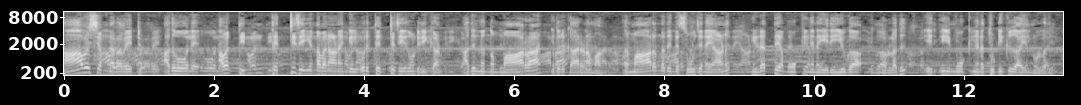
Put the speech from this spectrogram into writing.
ആവശ്യം നിറവേറ്റും. അതുപോലെ അവൻ തെറ്റ് ചെയ്യുന്നവനാണെങ്കിൽ ഒരു തെറ്റ് ചെയ്തുകൊണ്ടിരിക്കുകയാണ് അതിൽ നിന്നും മാറാൻ ഇതൊരു കാരണമാണ്. മാറുന്നതിന്റെ സൂചനയാണ് ഇടത്തെ മൂക്കിങ്ങനെ എരിയുക എന്നുള്ളത് ഈ മൂക്കിങ്ങനെ തുടിക്കുക എന്നുള്ളത്.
